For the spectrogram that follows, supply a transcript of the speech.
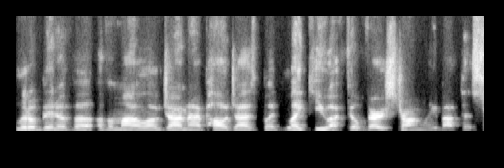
little bit of a, of a monologue, John. I apologize, but like you, I feel very strongly about this.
